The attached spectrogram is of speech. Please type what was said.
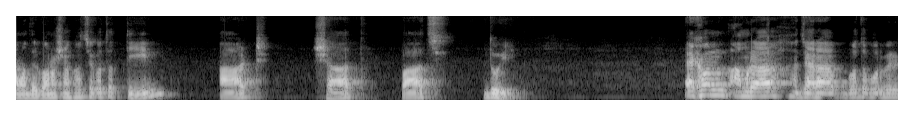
আমাদের গণসংখ্যা হচ্ছে কত? তিন, আট, সাত, পাঁচ, দুই। এখন আমরা যারা গত পর্বের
